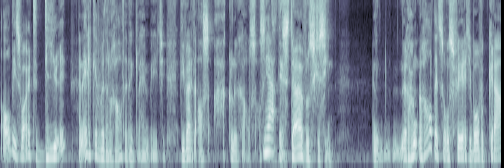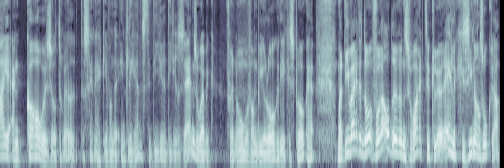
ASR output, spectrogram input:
Al die zwarte dieren, en eigenlijk hebben we dat nog altijd een klein beetje, die werden als akelig, als, als Ja. iets duivels gezien. En er hangt nog altijd zo'n sfeertje boven kraaien en kauwen. Zo, dat zijn eigenlijk een van de intelligentste dieren die er zijn. Zo heb ik vernomen van biologen die ik gesproken heb. Maar die werden door, vooral door een zwarte kleur eigenlijk gezien als ook ja,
